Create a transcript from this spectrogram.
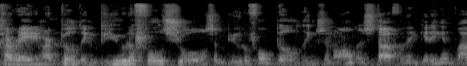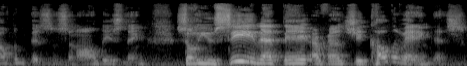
Haredim are building beautiful shuls and beautiful buildings and all this stuff, and they're getting involved in business and all these things. So you see that they are eventually cultivating this.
